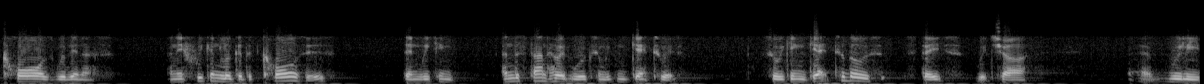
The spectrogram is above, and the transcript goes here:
cause within us. And if we can look at the causes, then we can understand how it works and we can get to it. So we can get to those states which are uh, really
